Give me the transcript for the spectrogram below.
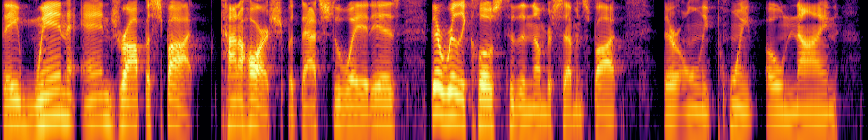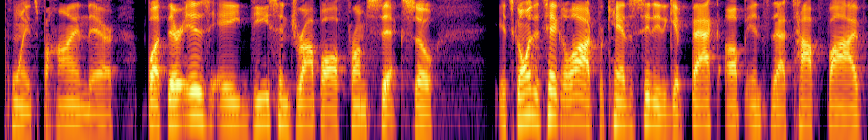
They win and drop a spot. Kind of harsh, but that's the way it is. They're really close to the number seven spot. They're only 0.09 points behind there, but there is a decent drop off from six. So it's going to take a lot for Kansas City to get back up into that top five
